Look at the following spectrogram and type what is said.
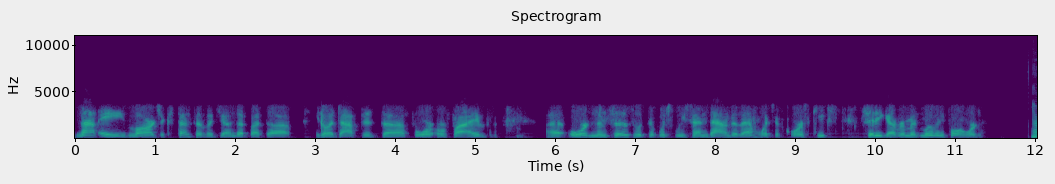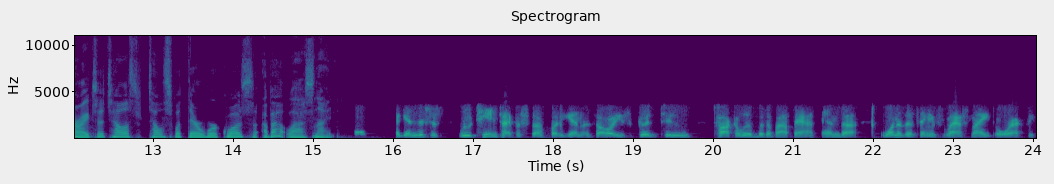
Not a large, extensive agenda, but uh, you know, adopted uh, four or five uh, ordinances, which, which we send down to them, which of course keeps city government moving forward. All right. So, tell us tell us what their work was about last night. Again, this is routine type of stuff, but again, it's always good to talk a little bit about that. And uh, one of the things last night, or actually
